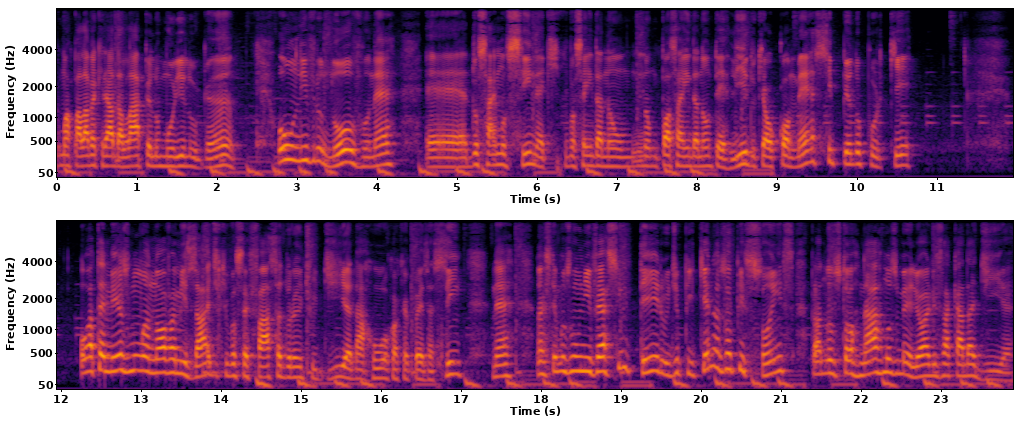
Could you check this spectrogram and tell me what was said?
uma palavra criada lá pelo Murilo Gun, ou um livro novo, né? É, do Simon Sinek que você ainda não, não possa ainda não ter lido, que é o Comece pelo Porquê ou até mesmo uma nova amizade que você faça durante o dia, na rua, qualquer coisa assim, né? Nós temos um universo inteiro de pequenas opções para nos tornarmos melhores a cada dia.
